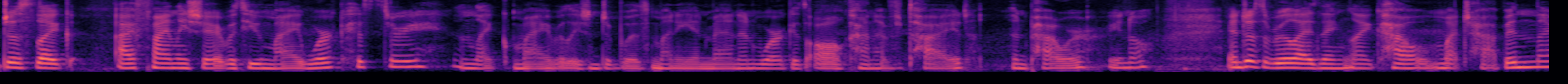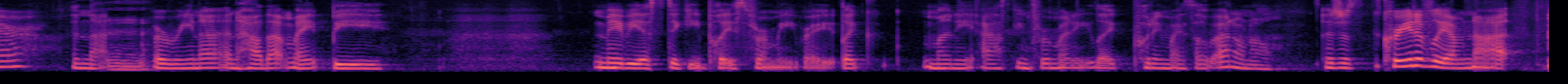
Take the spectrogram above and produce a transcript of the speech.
just like I finally shared with you my work history and like my relationship with money and men and work is all kind of tied and power, you know, and just realizing like how much happened there in that mm. arena and how that might be maybe a sticky place for me, right? Like money, asking for money, like putting myself. I don't know. It's just creatively, I'm not.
